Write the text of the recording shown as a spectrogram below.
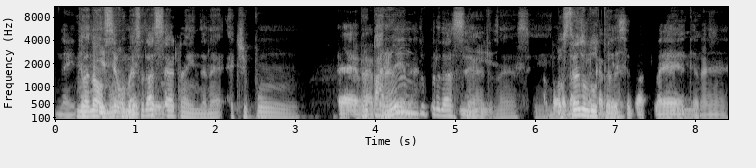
Né? não, não, esse não é começa a dar certo ainda, né? É tipo um. É, né? preparando para dar certo, Isso. né? Assim, A bola mostrando bate na luta, né? cabeça do atleta, Isso. né?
